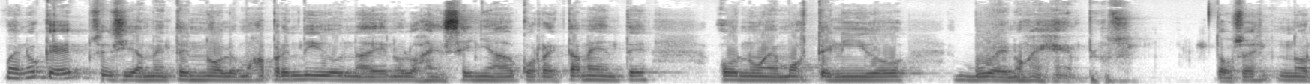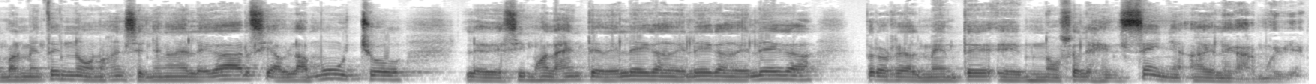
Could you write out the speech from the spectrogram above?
Bueno, que sencillamente no lo hemos aprendido, nadie nos lo ha enseñado correctamente, o no hemos tenido buenos ejemplos. Entonces, normalmente no nos enseñan a delegar, se habla mucho, le decimos a la gente delega, delega, delega, pero realmente eh, no se les enseña a delegar muy bien.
